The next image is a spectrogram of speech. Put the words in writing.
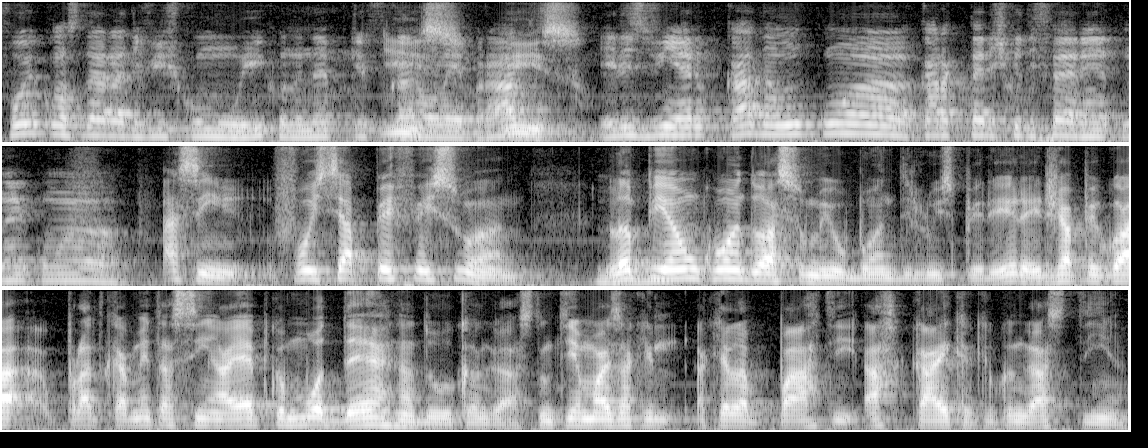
foi considerado e visto como um ícone, né? Porque ficaram Isso, lembrados. isso. Eles vieram cada um com uma característica diferente, né? Com uma... assim, foi se aperfeiçoando. Lampião, quando assumiu o bando de Luiz Pereira, ele já pegou a- praticamente assim a época moderna do cangaço. Não tinha mais aquele, aquela parte arcaica que o cangaço tinha.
